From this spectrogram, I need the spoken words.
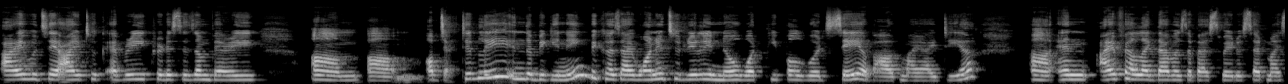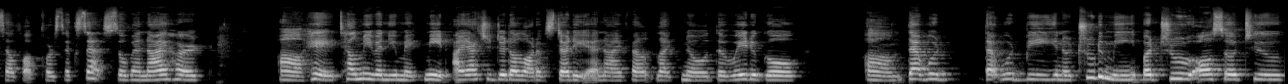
I would say I took every criticism very um, um, objectively in the beginning because I wanted to really know what people would say about my idea. Uh, and I felt like that was the best way to set myself up for success. So when I heard uh, hey, tell me when you make meat. I actually did a lot of study, and I felt like no, the way to go um, that would that would be you know true to me, but true also to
